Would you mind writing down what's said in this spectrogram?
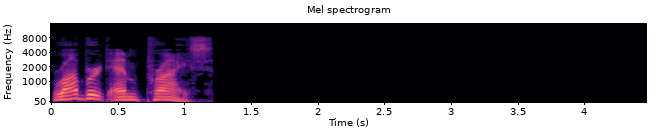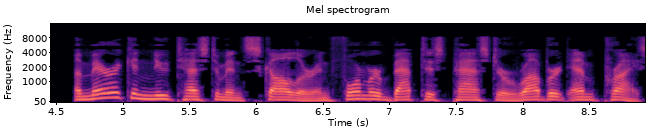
Robert M. Price American New Testament scholar and former Baptist pastor Robert M. Price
